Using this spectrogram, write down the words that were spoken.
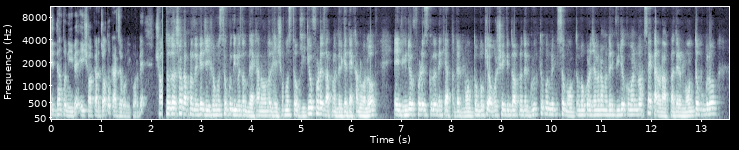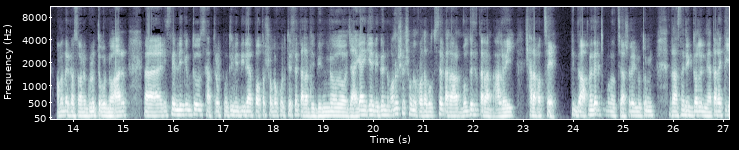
সিদ্ধান্ত নিবে, এই সরকার যত কার্যাবলী করবে তো দর্শক, আপনাদেরকে যে সমস্ত প্রতিবেদন দেখানো হলো যে সমস্ত ভিডিও ফুটেজ আপনাদেরকে দেখানো হলো, এই ভিডিও ফুটেজগুলো দেখে আপনাদের মন্তব্য কি? অবশ্যই কিন্তু আপনাদের গুরুত্বপূর্ণ কিছু মন্তব্য করে যাবেন আমাদের ভিডিও কমেন্ট বক্সে কারণ আপনাদের মন্তব্যগুলো আমাদের কাছে অনেক গুরুত্বপূর্ণ। আর রিসেন্টলি কিন্তু ছাত্র প্রতিনিধিরা পথসভা করতেছে, তারা বিভিন্ন জায়গায় গিয়ে বিভিন্ন মানুষের সঙ্গে কথা বলতেছে, তারা বলতেছে তারা ভালোই সারা পাচ্ছে। কিন্তু আপনাদের কি মনে হচ্ছে আসলে নতুন রাজনৈতিক দলের নেতারা কি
